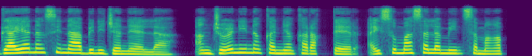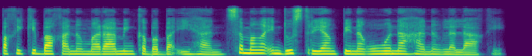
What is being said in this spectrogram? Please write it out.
Gaya ng sinabi ni Janela, ang journey ng kanyang karakter ay sumasalamin sa mga pakikibaka ng maraming kababaihan sa mga industriyang pinangungunahan ng lalaki.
